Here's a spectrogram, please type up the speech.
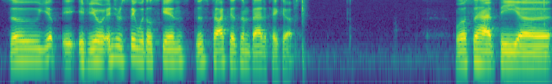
So, yep, if you're interested with those skins, this pack isn't bad to pick up. We also have the uh,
